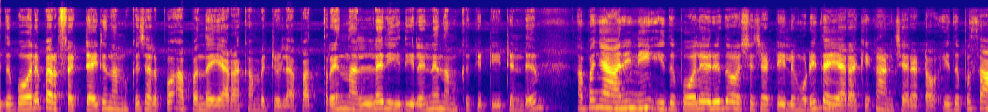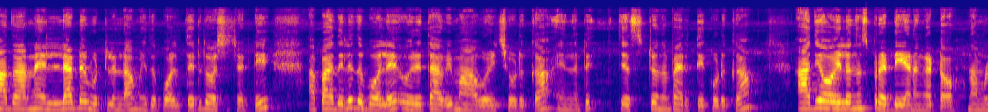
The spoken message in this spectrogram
ഇതുപോലെ പെർഫെക്റ്റായിട്ട് നമുക്ക് ചിലപ്പോൾ അപ്പം തയ്യാറാക്കാൻ പറ്റില്ല അപ്പോൾ അത്രയും നല്ല രീതിയിൽ തന്നെ നമുക്ക് കിട്ടിയിട്ടുണ്ട്. അപ്പോൾ ഞാനിനി ഇതുപോലെ ഒരു ദോശച്ചട്ടിയിലും കൂടി തയ്യാറാക്കി കാണിച്ചു തരാം കേട്ടോ ഇതിപ്പോൾ സാധാരണ എല്ലാവരുടെ വീട്ടിലുണ്ടാവും ഇതുപോലത്തെ ഒരു ദോശച്ചട്ടി. അപ്പോൾ അതിൽ ഇതുപോലെ ഒരു തവി മാവ് ഒഴിച്ച് കൊടുക്കുക. എന്നിട്ട് ജസ്റ്റ് ഒന്ന് പരത്തി കൊടുക്കുക. ആദ്യം ഓയിലൊന്ന് സ്പ്രെഡ് ചെയ്യണം കേട്ടോ. നമ്മൾ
